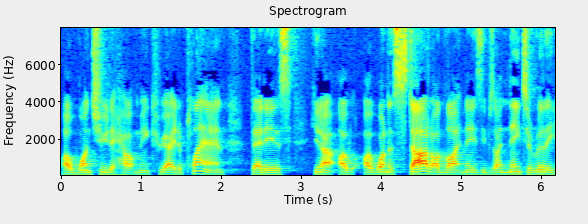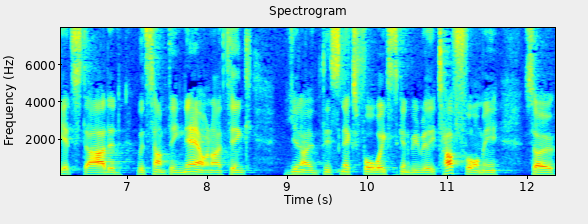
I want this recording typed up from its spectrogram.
I want you to help me create a plan that is you know, I, I want to start on light and easy because I need to really get started with something now. And I think, you know, this next four weeks is going to be really tough for me. So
